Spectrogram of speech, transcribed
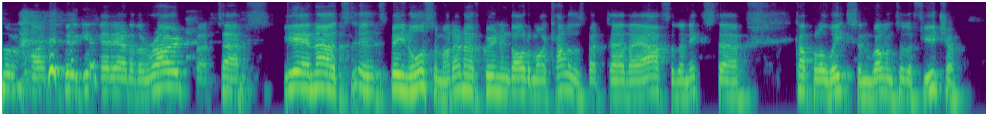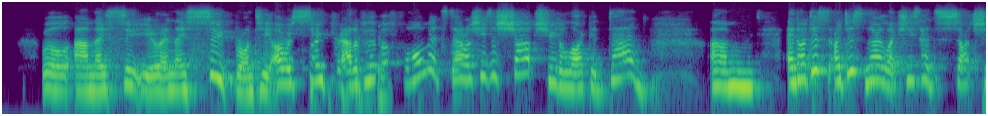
sort of like better get that out of the road. But uh, yeah, no, it's, it's been awesome. I don't know if green and gold are my colours, but uh, they are for the next uh, couple of weeks and well into the future. Well, um, they suit you and they suit Bronte. I was so proud of her performance, Daryl. She's a sharpshooter like a dad. Um, and I just, I just know like she's had such,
